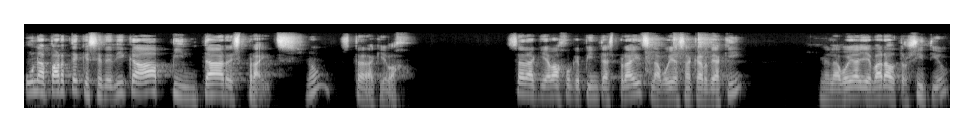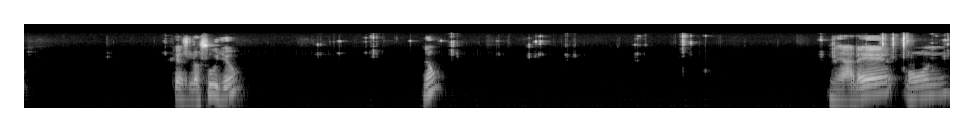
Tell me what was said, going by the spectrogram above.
una parte que se dedica a pintar sprites, ¿no? Esta de aquí abajo. Esta de aquí abajo que pinta sprites la voy a sacar de aquí, me la voy a llevar a otro sitio, que es lo suyo, ¿no? Me haré un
